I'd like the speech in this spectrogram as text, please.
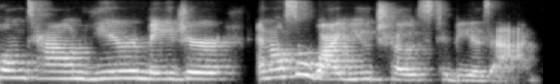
hometown, year, major, and also why you chose to be a ZAG?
